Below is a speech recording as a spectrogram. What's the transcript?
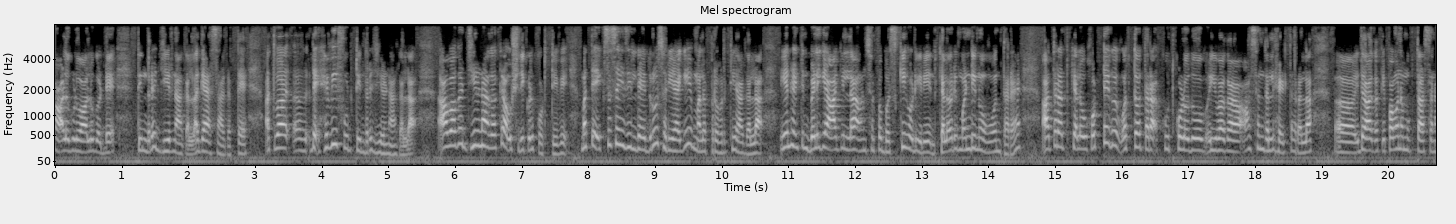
ಕಾಳುಗಳು ಆಲೂಗಡ್ಡೆ ತಿಂದರೆ ಜೀರ್ಣ ಆಗಲ್ಲ ಗ್ಯಾಸ್ ಆಗುತ್ತೆ. ಅಥವಾ ಹೆವಿ ಫುಡ್ ತಿಂದರೆ ಜೀರ್ಣ ಆಗಲ್ಲ. ಆವಾಗ ಜೀರ್ಣ ಆಗೋಕ್ಕೆ ಔಷಧಿಗಳು ಕೊಡ್ತೀವಿ. ಮತ್ತು ಎಕ್ಸಸೈಸ್ ಇಲ್ಲದೆ ಇದ್ದರೂ ಸರಿಯಾಗಿ ಮಲಪ್ರವೃತ್ತಿ ಆಗಲ್ಲ. ಏನು ಹೇಳ್ತೀನಿ ಬೆಳಿಗ್ಗೆ ಆಗಿಲ್ಲ ಒಂದು ಸ್ವಲ್ಪ ಬಸ್ಕಿ ಹೊಡೀರಿ ಅಂತ. ಕೆಲವರಿಗೆ ಮಂಡಿ ನೋವು ಅಂತಾರೆ. ಆ ಥರ ಕೆಲವು ಹೊಟ್ಟೆಗೆ ಒತ್ತೋ ಥರ ಕೂತ್ಕೊಳ್ಳೋದು ಇವಾಗ ಆಸನದಲ್ಲಿ ಹೇಳ್ತಾರಲ್ಲ ಆ, ಇದಾಗಕ್ಕೆ ಪವನ ಮುಕ್ತಾಸನ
